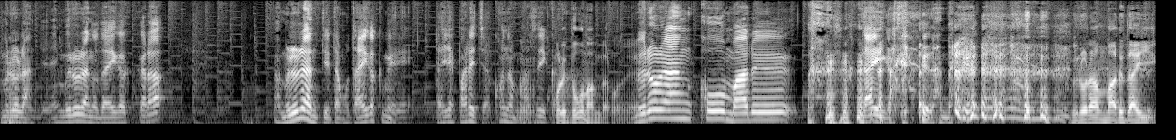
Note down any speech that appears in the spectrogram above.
室蘭でね、室蘭の大学からあ室蘭って言ったらもう大学名で大体バレちゃう。こんなんまずいから。これどうなんだろうね。室蘭高丸大学なんだ。けど室蘭丸大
